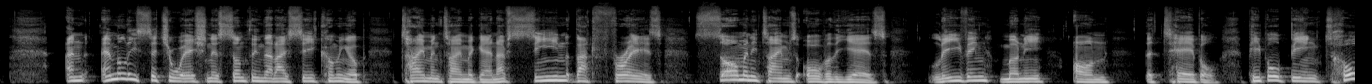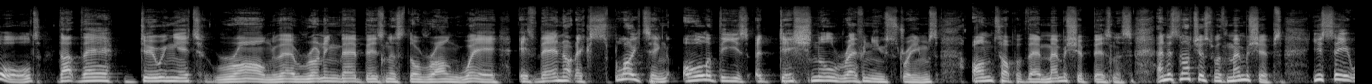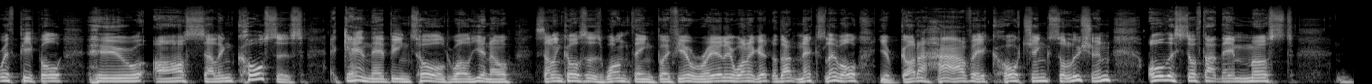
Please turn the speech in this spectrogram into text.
And Emily's situation is something that I see coming up time and time again. I've seen that phrase so many times over the years leaving money on the table. People being told that they're doing it wrong, they're running their business the wrong way if they're not exploiting all of these additional revenue streams on top of their membership business. And it's not just with memberships, you see it with people who are selling courses. Again, they're being told, well, you know, selling courses is one thing, but if you really want to get to that next level, you've got to have a coaching solution. All this stuff that they must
